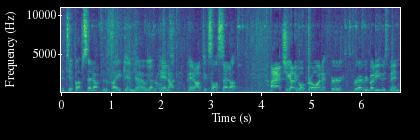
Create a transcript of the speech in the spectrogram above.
the tip up set up for the pike, and uh, we got the pan, Panoptix all set up. I actually got a GoPro on it for for everybody who's been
